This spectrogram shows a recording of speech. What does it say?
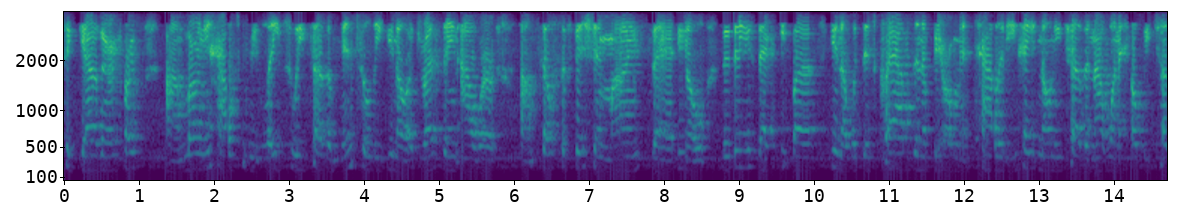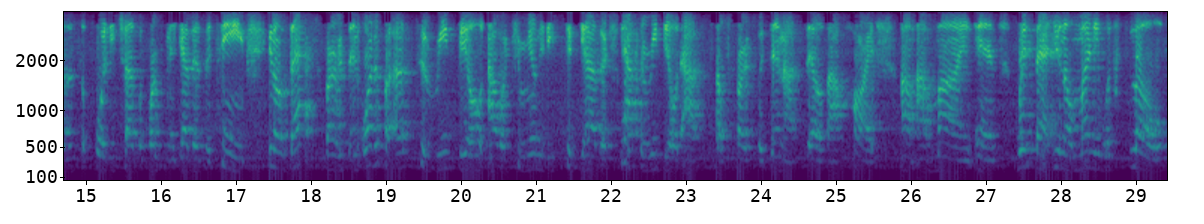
together, first um, learning how to relate to each other mentally, you know, addressing our um, self-sufficient mindset, you know, the things that keep us, you know, with this crabs in a barrel mentality, hating on each other, not want to help each other, support each other, working together as a team. You know, that's first. In order for us to rebuild our communities together, we have to rebuild ourselves first within ourselves, our heart, um, our mind. And with that, you know, money would flow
